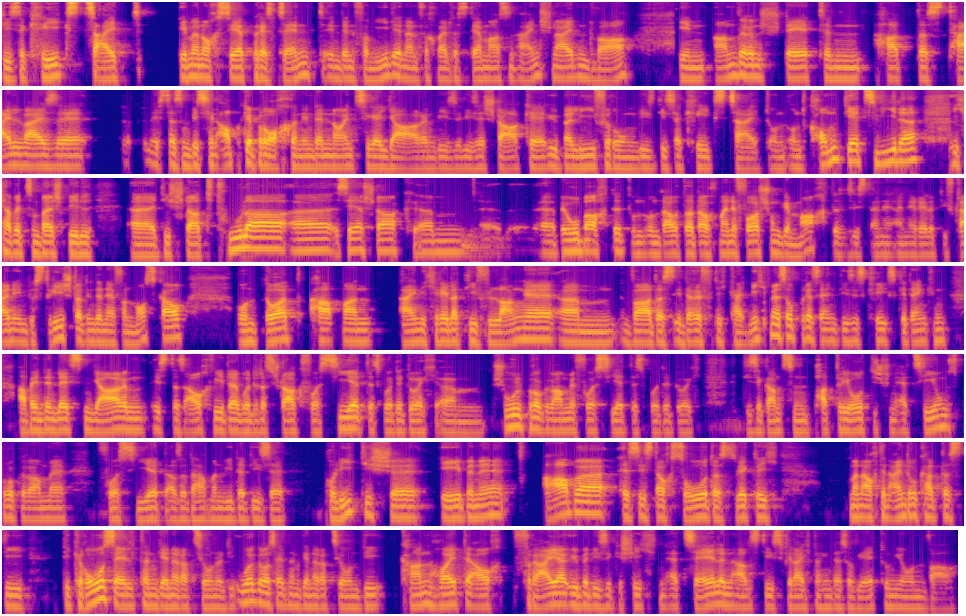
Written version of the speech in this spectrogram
diese Kriegszeit immer noch sehr präsent in den Familien, einfach weil das dermaßen einschneidend war. In anderen Städten hat das teilweise ist das ein bisschen abgebrochen in den 90er Jahren, diese, diese starke Überlieferung dieser Kriegszeit und, und kommt jetzt wieder. Ich habe zum Beispiel äh, die Stadt Tula äh, sehr stark ähm, äh, beobachtet und, und auch, dort auch meine Forschung gemacht. Das ist eine, eine relativ kleine Industriestadt in der Nähe von Moskau. Und dort hat man eigentlich relativ lange ähm, war das in der Öffentlichkeit nicht mehr so präsent, dieses Kriegsgedenken. Aber in den letzten Jahren ist das auch wieder, wurde das stark forciert. Es wurde durch ähm, Schulprogramme forciert. Es wurde durch diese ganzen patriotischen Erziehungsprogramme forciert. Also da hat man wieder diese politische Ebene Aber es ist auch so, dass wirklich man auch den Eindruck hat, dass die, die Großelterngeneration oder die Urgroßelterngeneration, die kann heute auch freier über diese Geschichten erzählen, als dies vielleicht noch in der Sowjetunion war.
